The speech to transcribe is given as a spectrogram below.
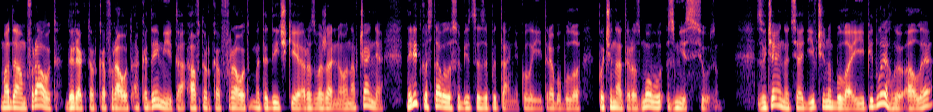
Мадам Фраут, директорка Фраут Академії та авторка Фраут методички розважального навчання, нерідко ставили собі це запитання, коли їй треба було починати розмову з міс Сюзан. Звичайно, ця дівчина була її підлеглою, але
